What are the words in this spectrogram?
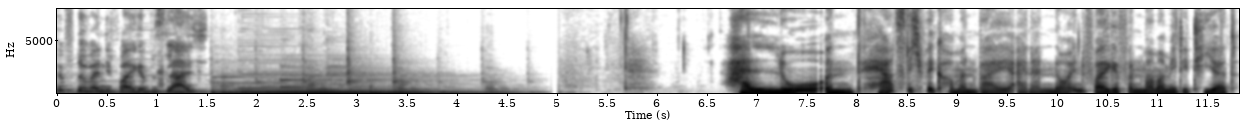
Hüpf rüber in die Folge. Bis gleich. Hallo und herzlich willkommen bei einer neuen Folge von Mama Meditiert.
